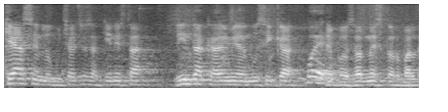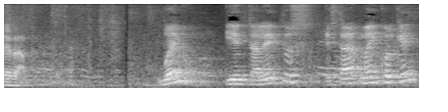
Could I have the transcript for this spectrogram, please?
qué hacen los muchachos aquí en esta linda Academia de Música Bueno. del profesor Néstor Valderrama. Bueno, y en talentos está Michael qué?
